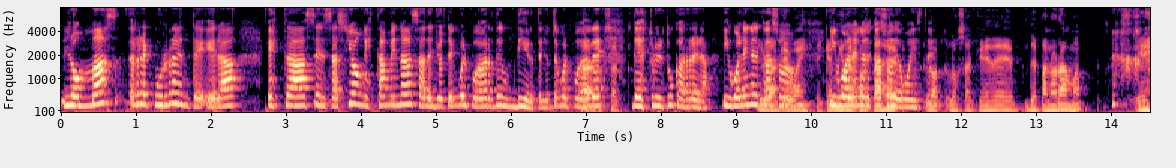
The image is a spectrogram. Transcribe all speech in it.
Lo más recurrente era esta sensación, esta amenaza de yo tengo el poder de hundirte, yo tengo el poder Claro, de, destruir tu carrera. Igual en el Igual caso Weinstein, igual en el caso de Weinstein. Lo, lo saqué de, de Panorama. Eh,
